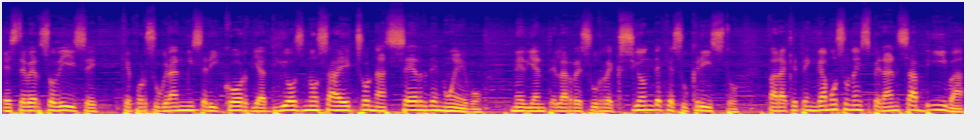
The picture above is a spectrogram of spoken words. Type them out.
Este verso dice que por su gran misericordia Dios nos ha hecho nacer de nuevo mediante la resurrección de Jesucristo, para que tengamos una esperanza viva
